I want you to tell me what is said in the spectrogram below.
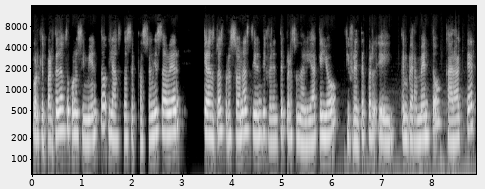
porque parte del autoconocimiento y la autoaceptación es saber que las otras personas tienen diferente personalidad que yo, diferente eh, temperamento, carácter,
